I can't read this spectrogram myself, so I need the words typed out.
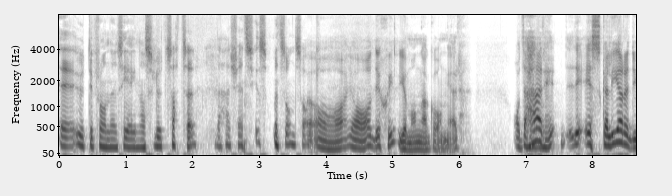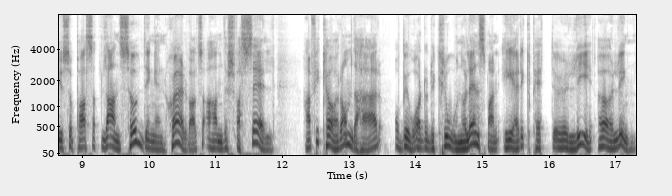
eh, utifrån ens egna slutsatser. Det här känns ju som en sån sak. Ja, ja, det sker ju många gånger. Och det här det eskalerade ju så pass att landshövdingen själv, alltså Anders Wassell, han fick höra om det här och beordrade kronolänsman Erik Petter Örli- Örling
